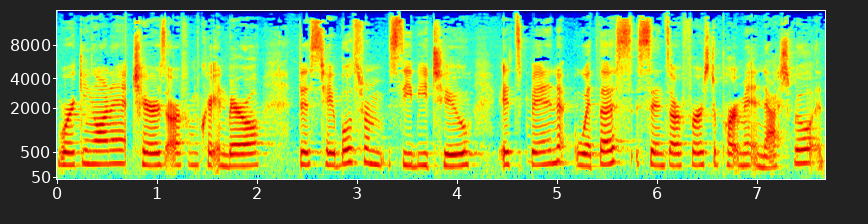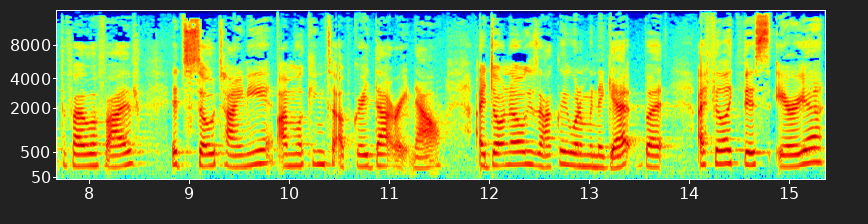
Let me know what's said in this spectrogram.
working on it. Chairs are from Crate and Barrel. This table is from CB2. It's been with us since our first apartment in Nashville at the 505. It's so tiny. I'm looking to upgrade that right now. I don't know exactly what I'm gonna get, but I feel like this area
